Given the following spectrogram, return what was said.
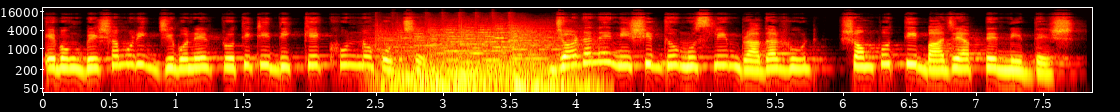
এবং বেসামরিক জীবনের প্রতিটি দিককে ক্ষুণ্ণ করছে। জর্ডানে নিষিদ্ধ মুসলিম ব্রাদারহুড সম্পত্তি বাজেয়াপ্তের নির্দেশ।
